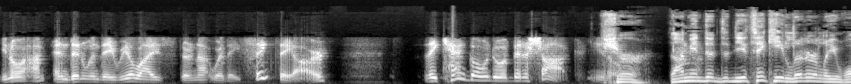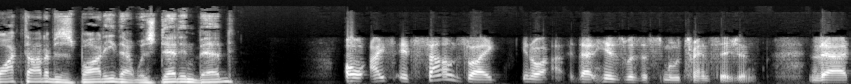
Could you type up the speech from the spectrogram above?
You know, I'm, and then when they realize they're not where they think they are, they can go into a bit of shock. You know? Sure. I mean, do, do you think he literally walked out of his body that was dead in bed? Oh, I, it sounds like you know that his was a smooth transition. That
